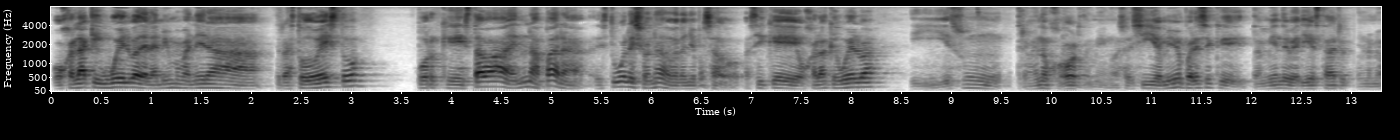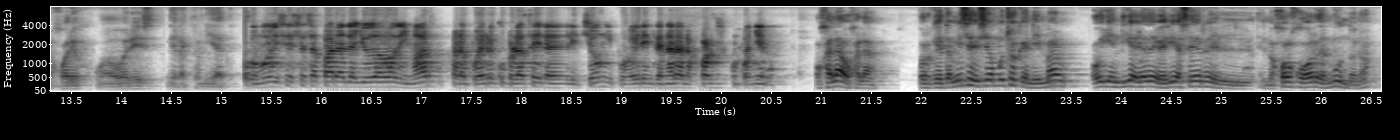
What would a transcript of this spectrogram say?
Ojalá que vuelva de la misma manera tras todo esto, porque estaba en una para, estuvo lesionado el año pasado, así que ojalá que vuelva. Y es un tremendo jugador también. O sea, sí, a mí me parece que también debería estar en los mejores jugadores de la actualidad. Como dices, esa para le ha ayudado a Neymar para poder recuperarse de la elección y poder entrenar a las par de sus compañeros. Ojalá, ojalá. Porque también se decía mucho que Neymar hoy en día ya debería ser el, el mejor jugador del mundo, ¿no?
